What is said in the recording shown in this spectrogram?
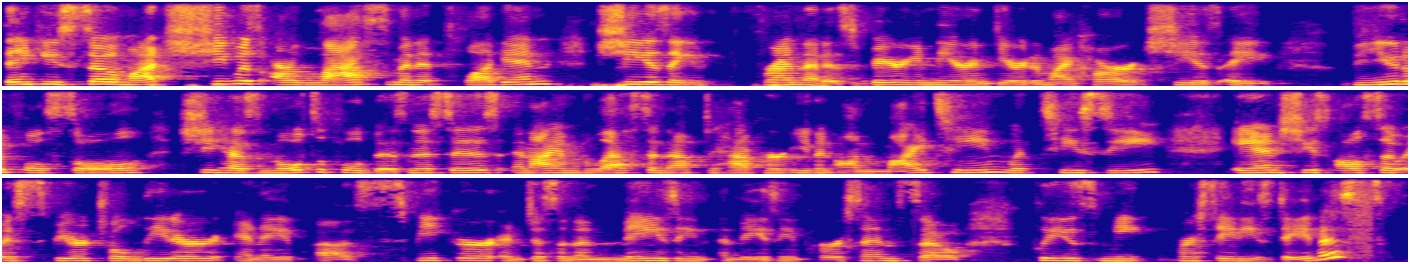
Thank you so much. She was our last minute plug-in. She is a friend that is very near and dear to my heart. She is a beautiful soul. She has multiple businesses, and I am blessed enough to have her even on my team with TC. And she's also a spiritual leader and a uh, speaker, and just an amazing, amazing person. So please meet Mercedes Davis.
